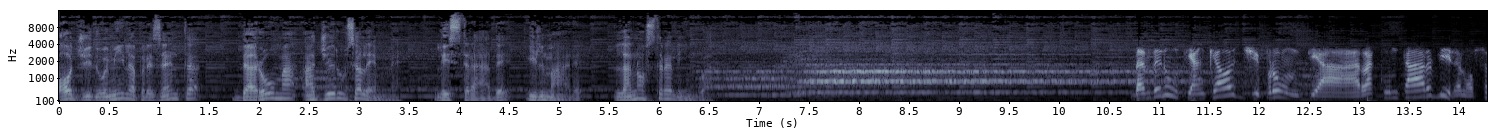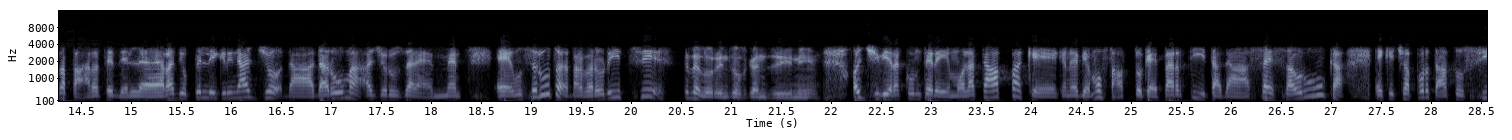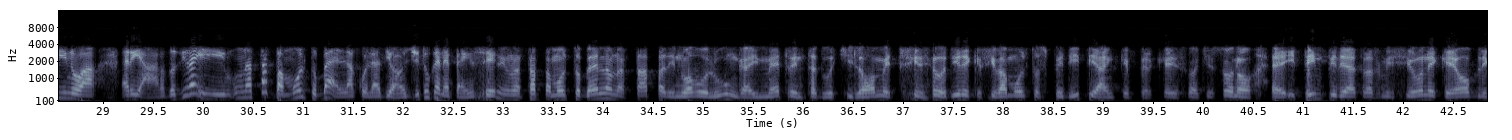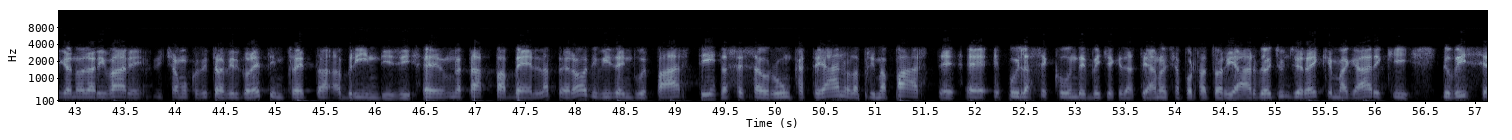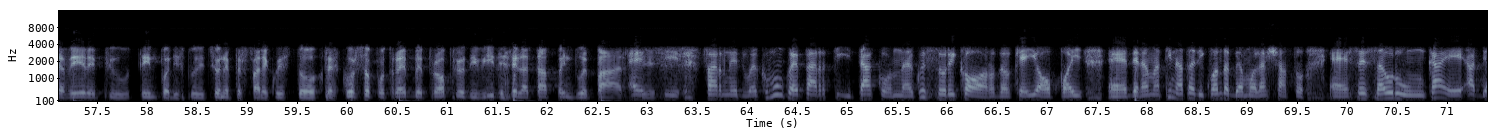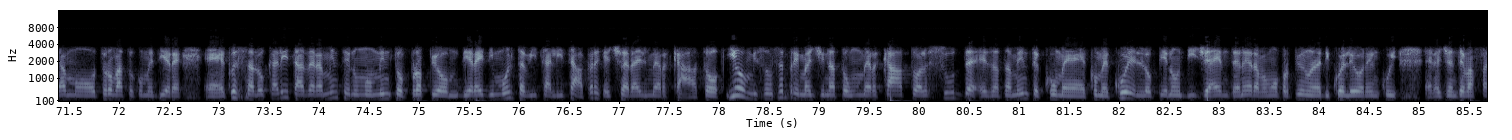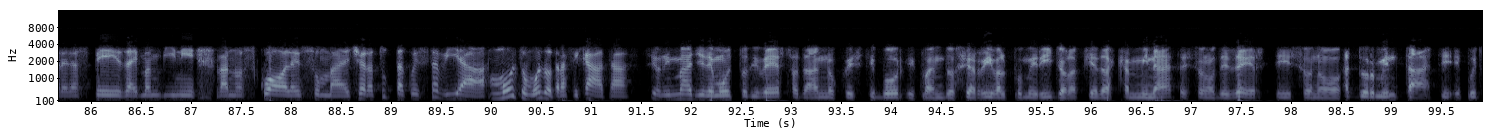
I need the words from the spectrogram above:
Oggi 2000 presenta Da Roma a Gerusalemme. Le strade, il mare, la nostra lingua. Benvenuti anche oggi pronti a raccontarvi la nostra parte del Radio Pellegrinaggio da, da Roma a Gerusalemme. Eh, un saluto da Barbara Rizzi e da Lorenzo Sganzini. Oggi vi racconteremo la tappa che, che noi abbiamo fatto, che è partita da Sessa Orunca e che ci ha portato sino a Riardo. Direi una tappa molto bella quella di oggi, tu che ne pensi? Sì, una tappa molto bella, una tappa di nuovo lunga, in me 32 km, devo dire che si va molto spediti anche perché insomma, ci sono eh, i tempi della trasmissione che obbligano ad arrivare, diciamo così, tra virgolette, in fretta a Brindisi. È una tappa bella, però divisa in due parti, la Sessa Orunca Teano, la prima parte, eh, e poi la seconda invece che da Teano ci ha portato a Riardo. Aggiungerei che magari chi dovesse avere più tempo a disposizione per fare questo percorso potrebbe proprio dividere la tappa in due parti. Eh sì, farne due. Comunque è partita con questo ricordo che io ho poi eh, della mattinata di quando abbiamo lasciato eh, Sessa Orunca Lunca e abbiamo trovato come dire, eh, questa località veramente in un momento proprio direi di molta vitalità perché c'era il mercato. Io mi sono sempre immaginato un mercato al sud esattamente come, come quello, pieno di gente, noi eravamo proprio in una di quelle ore in cui eh, la gente va a fare la spesa, i bambini vanno a scuola, insomma c'era tutta questa via molto molto trafficata. Sì, un'immagine molto diversa danno questi borghi quando si arriva al pomeriggio alla fine della camminata e sono deserti, sono addormentati e poi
